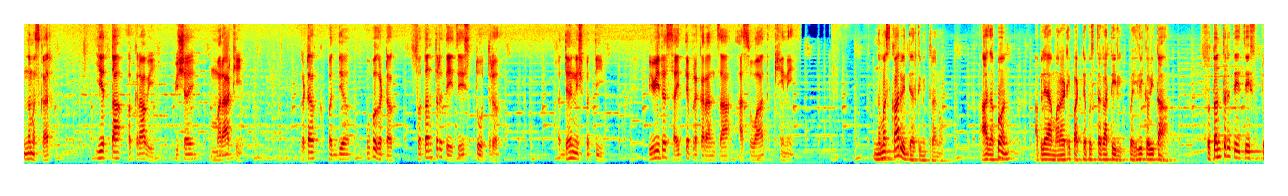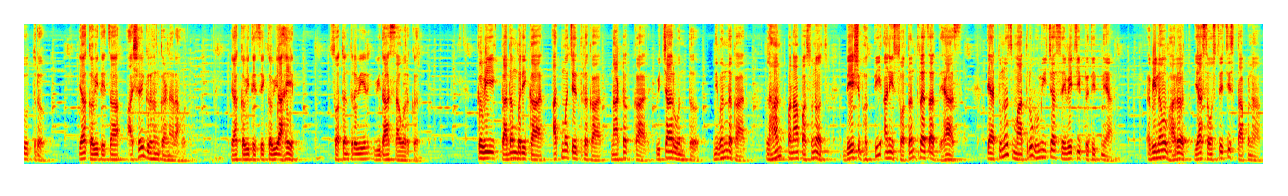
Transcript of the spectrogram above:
नमस्कार. इयत्ता अकरावी विषय मराठी. घटक पद्य उपघटक स्वतंत्रतेचे स्तोत्र. अध्ययन निष्पत्ती. विविध साहित्य प्रकारांचा आस्वाद घेणे. नमस्कार विद्यार्थी मित्रांनो. आज आपण आपल्या मराठी पाठ्यपुस्तकातील पहिली कविता स्वतंत्रतेचे स्तोत्र या कवितेचा आशय ग्रहण करणार आहोत. या कवितेचे कवी आहेत स्वातंत्र्यवीर विदास सावरकर. कवी कादंबरीकार आत्मचरित्रकार नाटककार विचारवंत निबंधकार लहानपणापासूनच देशभक्ती आणि स्वातंत्र्याचा ध्यास त्यातूनच मातृभूमीच्या सेवेची प्रतिज्ञा अभिनव भारत या संस्थेची स्थापना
